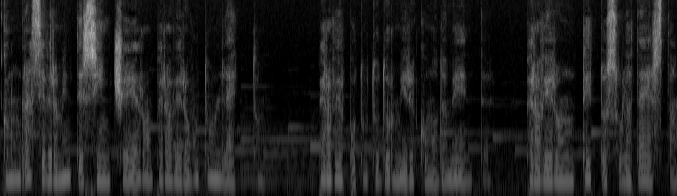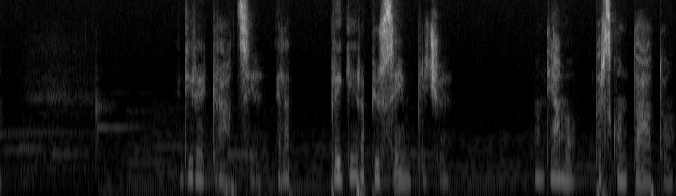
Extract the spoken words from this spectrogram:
con un grazie veramente sincero per aver avuto un letto, per aver potuto dormire comodamente, per avere un tetto sulla testa. E dire grazie è la preghiera più semplice. Non diamo per scontato.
